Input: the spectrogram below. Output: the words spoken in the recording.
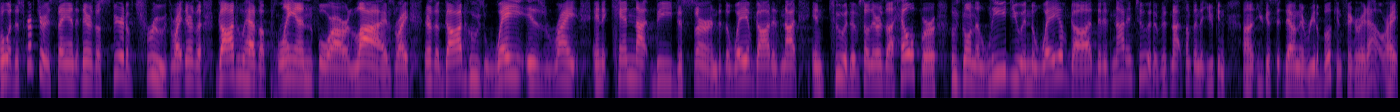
But what the scripture is saying that there's a spirit of truth, right? There's a God who has a plan for our lives, right? There's a God whose way is right and it cannot be discerned. That the way of God is not intuitive. So there's a helper who's going to lead you in the way of God that is not intuitive. It's not something that you can uh, you can sit down and read a book and figure it out, right?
